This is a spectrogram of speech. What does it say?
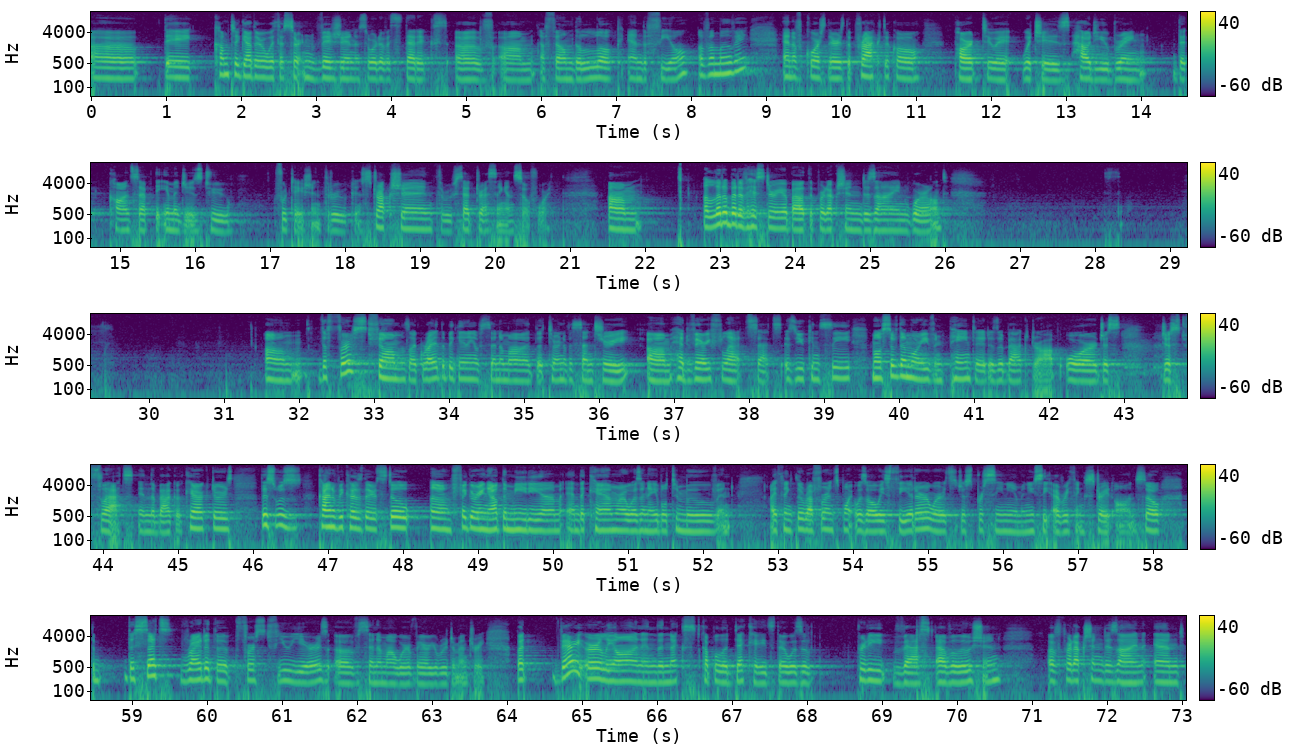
uh, they come together with a certain vision, a sort of aesthetics of um, a film, the look and the feel of a movie. And of course, there's the practical part to it, which is how do you bring the concept, the images to fruition through construction, through set dressing, and so forth. Um, a little bit of history about the production design world. Um, the first films, like right at the beginning of cinema, at the turn of a century, um, had very flat sets. As you can see, most of them were even painted as a backdrop or just, just flats in the back of characters. This was kind of because they're still uh, figuring out the medium and the camera wasn't able to move. And I think the reference point was always theater, where it's just proscenium and you see everything straight on. So the, the sets right at the first few years of cinema were very rudimentary. But very early on, in the next couple of decades, there was a pretty vast evolution of production design and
